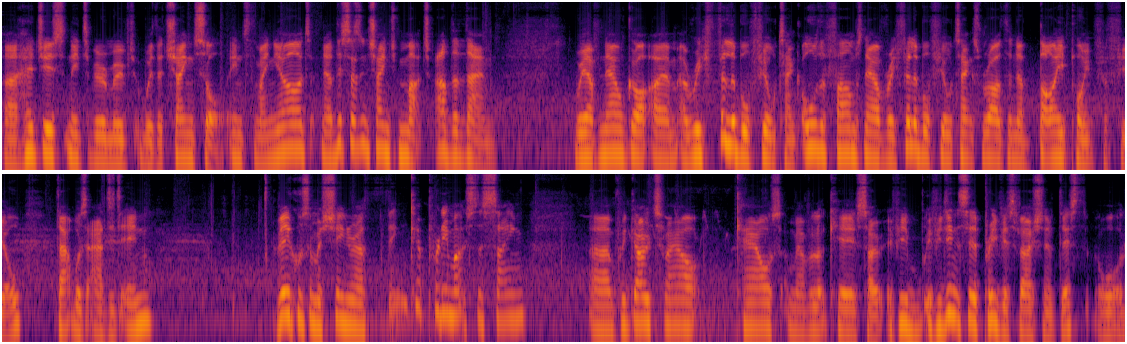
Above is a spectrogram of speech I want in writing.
Uh, hedges need to be removed with a chainsaw into the main yard. Now this hasn't changed much other than we have now got um, a refillable fuel tank. All the farms now have refillable fuel tanks rather than a buy point for fuel. That was added in. Vehicles and machinery, I think, are pretty much the same. Um, if we go to our cows and we have a look here, so if you if you didn't see the previous version of this or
